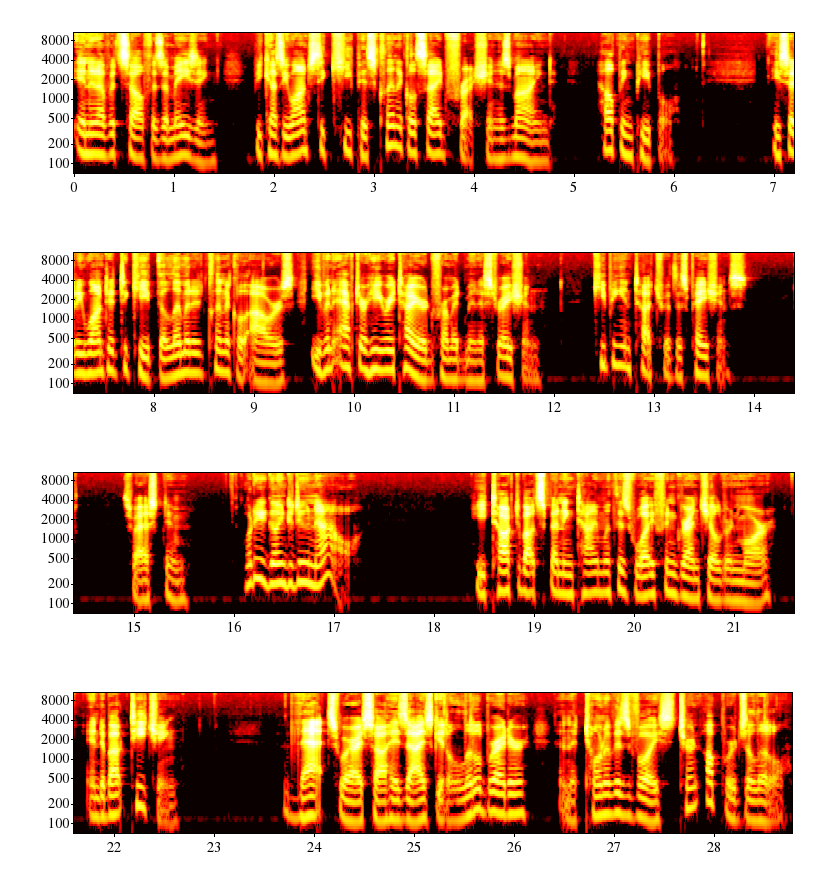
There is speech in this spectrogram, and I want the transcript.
in and of itself, is amazing because he wants to keep his clinical side fresh in his mind, helping people. He said he wanted to keep the limited clinical hours even after he retired from administration, keeping in touch with his patients. So I asked him, What are you going to do now? He talked about spending time with his wife and grandchildren more, and about teaching. That's where I saw his eyes get a little brighter and the tone of his voice turn upwards a little.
